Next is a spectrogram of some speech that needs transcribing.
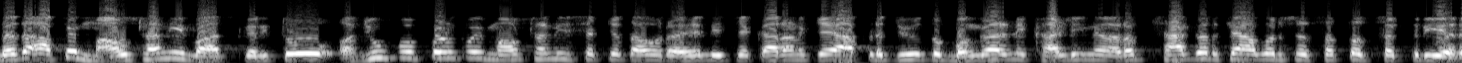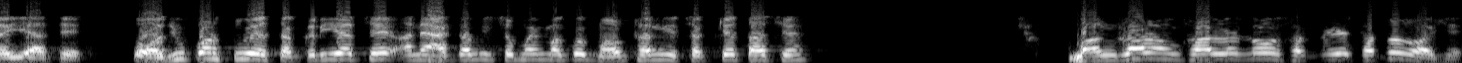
દાદા, આપણે માવઠાની વાત કરી તો હજુ પણ કોઈ માવઠાની શક્યતાઓ રહેલી છે? કારણ કે આપણે જોયું તો બંગાળની ખાડી અને અરબ સાગર છે આ વર્ષે સતત સક્રિય રહ્યા છે. તો હજુ પણ શું એ સક્રિય છે અને આગામી સમયમાં કોઈ માવઠાની શક્યતા છે? બંગાળ ઉપસાગર તો સક્રિય થતો જ હોય છે.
